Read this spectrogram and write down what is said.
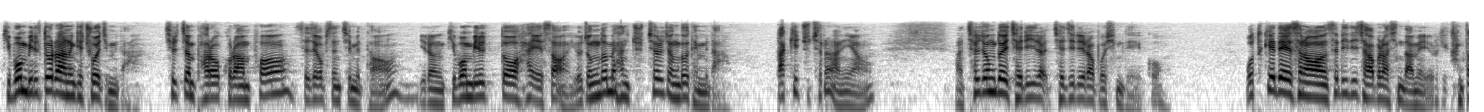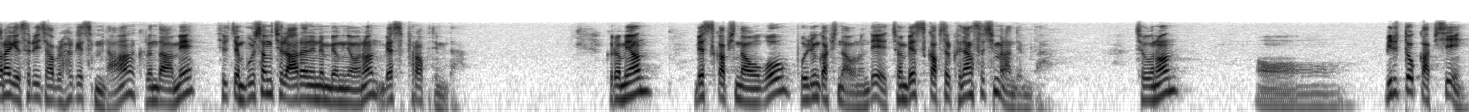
기본 밀도라는 게 주어집니다. 7.85 그램퍼 세제곱센티미터 이런 기본 밀도 하에서 이 정도면 한 주철 정도 됩니다. 딱히 주철은 아니에요. 아, 철 정도의 재질, 재질이라 보시면 되겠고 오토캐 드에서는 3D 작업을 하신 다음에 이렇게 간단하게 3D 작업을 하겠습니다. 그런 다음에 실제 물성치를 알아내는 명령어는 매스프라프트입니다. 그러면 mass 값이 나오고 볼륨 값이 나오는데 저 mass 값을 그냥 쓰시면 안됩니다. 저거는 어, 밀도 값이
